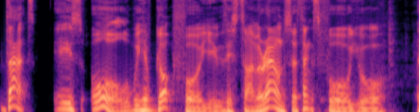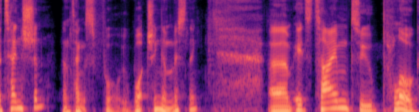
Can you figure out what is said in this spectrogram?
that is all we have got for you this time around. So thanks for your attention and thanks for watching and listening. Um, it's time to plug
